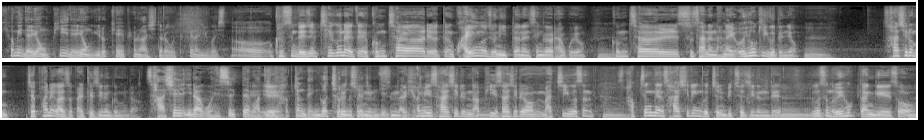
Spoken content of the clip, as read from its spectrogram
혐의 내용, 피의 내용 이렇게 표현을 하시더라고요. 특별한 이유가 있습니다. 어, 그렇습니다. 이제 최근에 어떤 검찰의 어떤 과잉 의존이 있다는 생각을 하고요. 검찰 수사는 하나의 의혹이거든요. 사실은 재판에 가서 밝혀지는 겁니다. 사실이라고 했을 때 마치 예. 확정된 것처럼 느껴지는 게 있다. 혐의 사실이나 피의 사실이라고 하면 마치 이것은 확정된 사실인 것처럼 비춰지는데 이것은 의혹 단계에서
